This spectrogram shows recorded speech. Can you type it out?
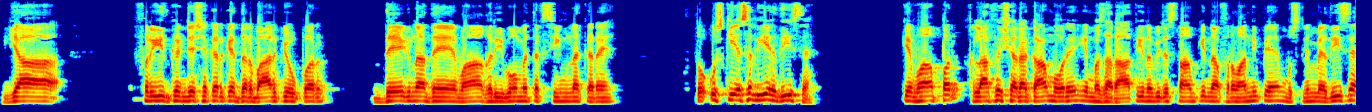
یا فرید گنجے شکر کے دربار کے اوپر دیگ نہ دیں، وہاں غریبوں میں تقسیم نہ کریں۔ تو اس کی اصل یہ حدیث ہے کہ وہاں پر خلاف شرح کام ہو رہے ہیں۔ یہ مزاراتی نبی الاسلام کی نافرمانی پہ ہے مسلم میں حدیث ہے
